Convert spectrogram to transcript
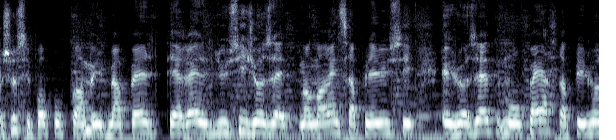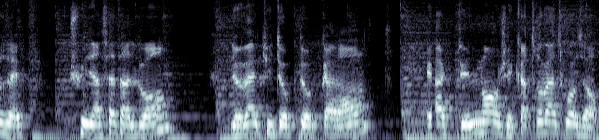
Je ne sais pas pourquoi, mais je m'appelle Thérèse Lucie Joseph. Ma marraine s'appelait Lucie. Et Joseph, mon père s'appelait Joseph. Je suis née à Saint-Alban le 28 octobre 40. Et actuellement, j'ai 83 ans.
